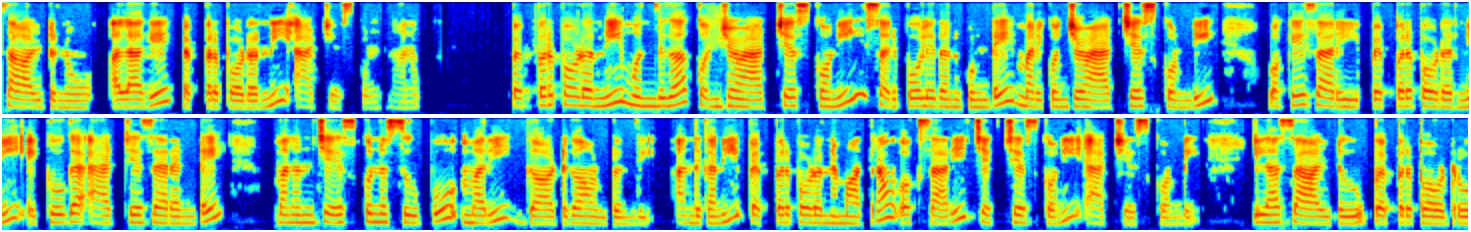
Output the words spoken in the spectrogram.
సాల్ట్ను అలాగే పెప్పర్ పౌడర్ని యాడ్ చేసుకుంటున్నాను. పెప్పర్ పౌడర్ని ముందుగా కొంచెం యాడ్ చేసుకొని సరిపోలేదనుకుంటే మరి కొంచెం యాడ్ చేసుకోండి. ఒకేసారి పెప్పర్ పౌడర్ని ఎక్కువగా యాడ్ చేశారంటే మనం చేసుకున్న సూపు మరి ఘాటుగా ఉంటుంది. అందుకని పెప్పర్ పౌడర్ని మాత్రం ఒకసారి చెక్ చేసుకొని యాడ్ చేసుకోండి. ఇలా సాల్ట్ పెప్పర్ పౌడరు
